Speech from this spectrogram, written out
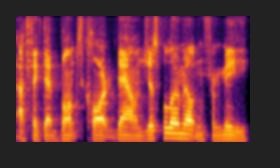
I think that bumps Clarke down just below Melton for me.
